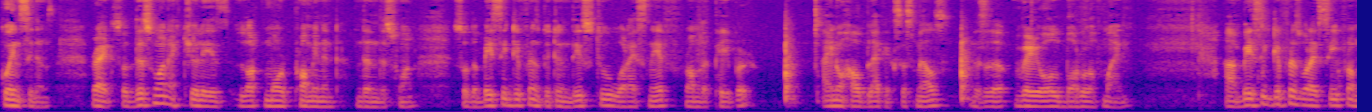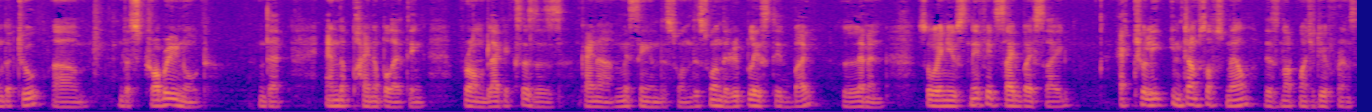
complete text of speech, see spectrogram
coincidence right? So this one actually is a lot more prominent than this one. So the basic difference between these two what I sniff from the paper I know how Black XS smells this is a very old bottle of mine. Uh, basic difference what I see from the two, um, the strawberry note that and the pineapple I think from Black XS is kind of missing in this one. This one they replaced it by lemon. So when you sniff it side by side, actually in terms of smell, there's not much difference.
